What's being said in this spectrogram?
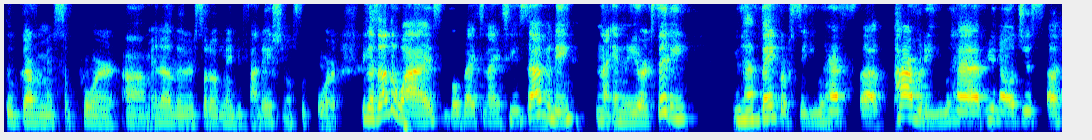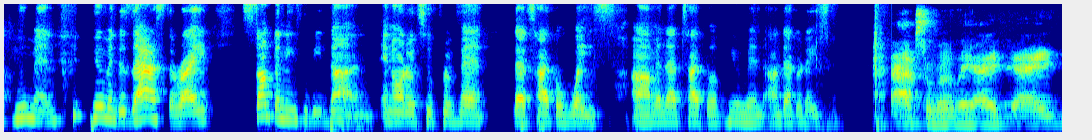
through government support um, and other sort of maybe foundational support. Because otherwise, go back to 1970 in New York City, you have bankruptcy, you have uh, poverty, you have you know just a human human disaster, right? Something needs to be done in order to prevent that type of waste um, and that type of human uh, degradation. Absolutely, I, I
